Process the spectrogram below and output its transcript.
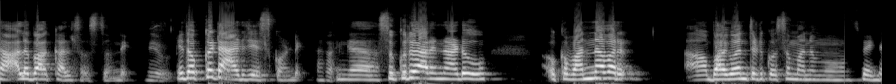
చాలా బాగా కలిసి వస్తుంది. ఇది ఒక్కటి యాడ్ చేసుకోండి. ఇంకా శుక్రవారం నాడు ఒక వన్ అవర్ భగవంతుడి కోసం మనము స్పెండ్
